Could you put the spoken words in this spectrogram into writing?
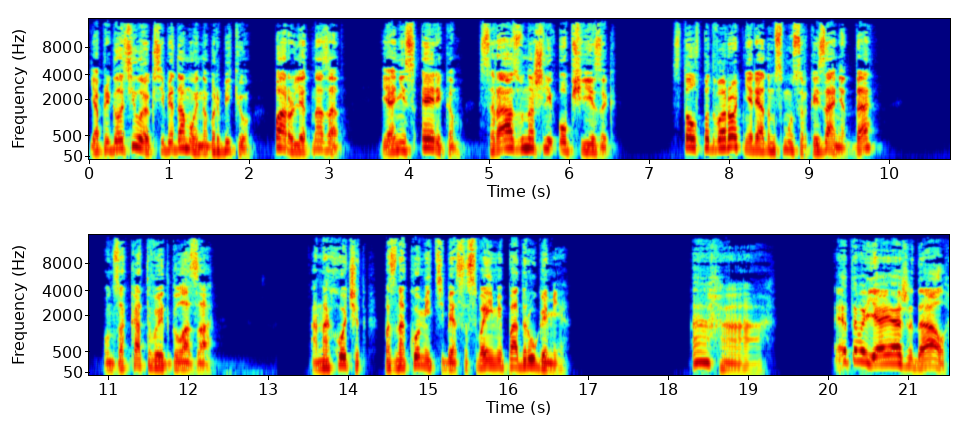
Я пригласил ее к себе домой на барбекю пару лет назад, и они с Эриком сразу нашли общий язык. Стол в подворотне рядом с мусоркой занят, да? Он закатывает глаза. Она хочет познакомить тебя со своими подругами. Ага. Этого я и ожидал.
